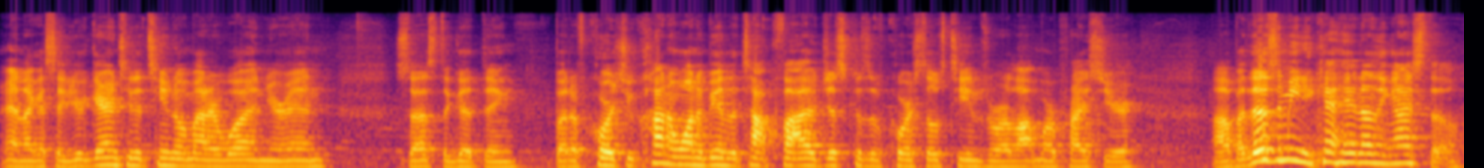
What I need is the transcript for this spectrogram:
And like I said, you're guaranteed a team no matter what, and you're in. So that's the good thing. But of course, you kind of want to be in the top five just because, of course, those teams were a lot more pricier. Uh, but that doesn't mean you can't hit anything nice, though.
